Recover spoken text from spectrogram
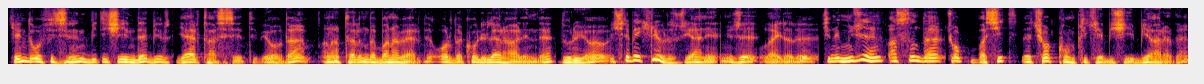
kendi ofisinin bitişiğinde bir yer tahsis etti bir oda. Anahtarını da bana verdi. Orada koliler halinde duruyor. İşte bekliyoruz yani müze olayları. Şimdi müze aslında çok basit ve çok komplike bir şey bir arada.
